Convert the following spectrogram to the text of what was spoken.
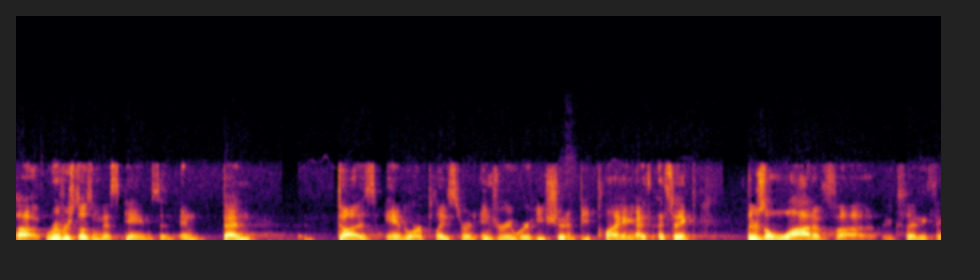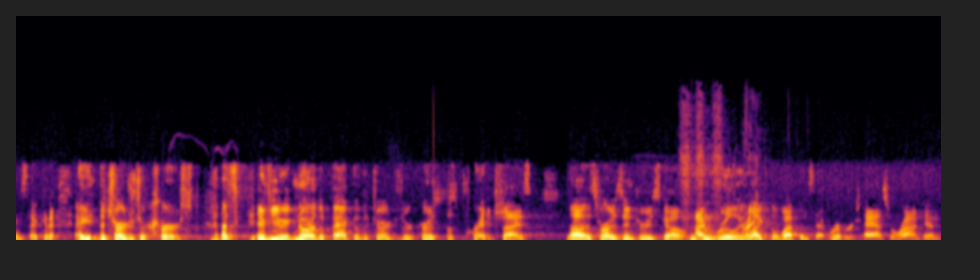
uh, Rivers doesn't miss games, and, and Ben does and or plays through an injury where he shouldn't be playing. I, I think there's a lot of uh, exciting things that could. the Chargers are cursed. That's, if you ignore the fact that the Chargers are cursed as franchise, uh, as far as injuries go, I really right. like the weapons that Rivers has around him,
